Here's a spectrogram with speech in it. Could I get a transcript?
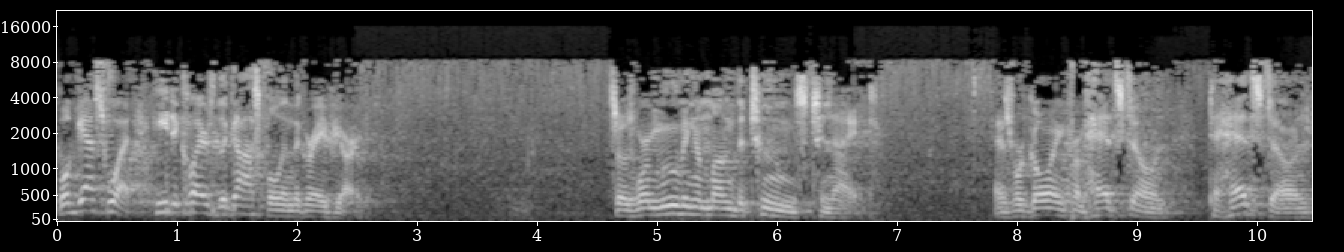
Well, guess what? He declares the gospel in the graveyard. So as we're moving among the tombs tonight, as we're going from headstone to headstone,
